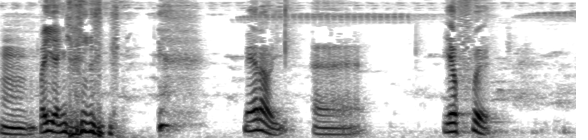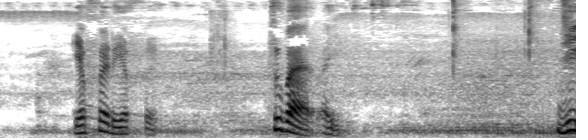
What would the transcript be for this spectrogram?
ம் வை அங்கே. நேரா வை. எஃப் எஃப் எடு எஃப் சூப்பர். வை ஜி.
